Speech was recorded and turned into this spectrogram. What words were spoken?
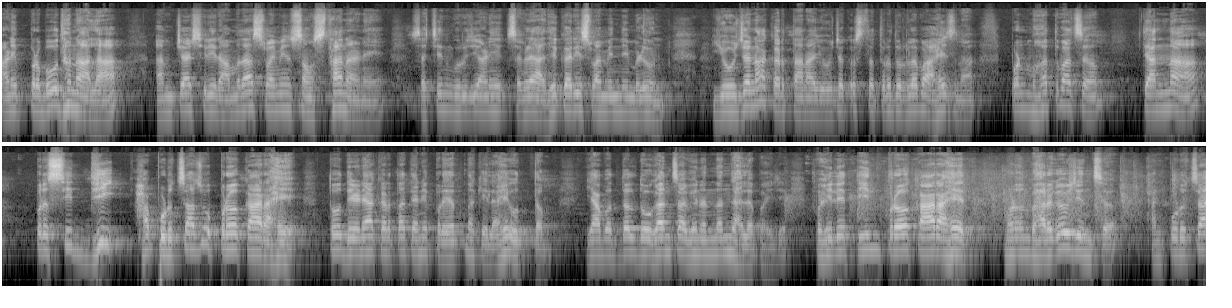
आणि प्रबोधनाला आमच्या श्री रामदास स्वामी संस्थानाने सचिन गुरुजी आणि सगळ्या अधिकारी स्वामींनी मिळून योजना करताना योजकच तत्र दुर्लभ आहेच ना पण महत्त्वाचं त्यांना प्रसिद्धी हा पुढचा जो प्रकार आहे तो देण्याकरता त्यांनी प्रयत्न केला हे उत्तम. याबद्दल दोघांचं अभिनंदन झालं पाहिजे. पहिले तीन प्रकार आहेत म्हणून भार्गवजींचं आणि पुढचा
